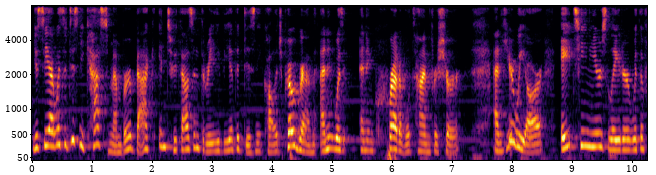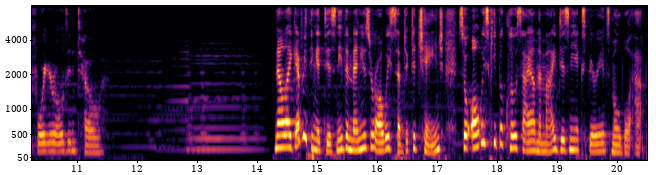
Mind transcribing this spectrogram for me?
You see, I was a Disney cast member back in 2003 via the Disney College program, and it was an incredible time for sure. And here we are, 18 years later, with a four year old in tow. Now, like everything at Disney, the menus are always subject to change, so always keep a close eye on the My Disney Experience mobile app.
